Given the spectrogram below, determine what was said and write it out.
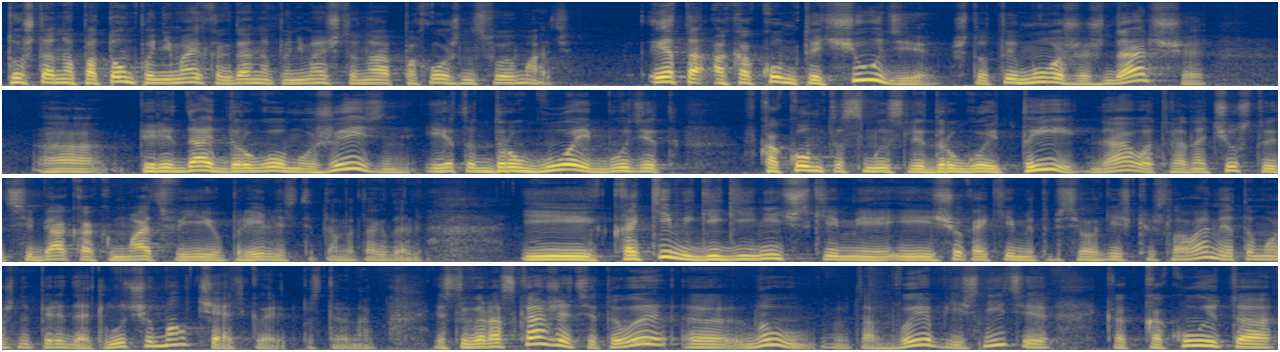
то, что она потом понимает, когда она понимает, что она похожа на свою мать это о каком-то чуде, что ты можешь дальше э, передать другому жизнь, и этот другой будет в каком-то смысле другой ты, да, вот она чувствует себя как мать в ее прелести там, и так далее. И какими гигиеническими и еще какими-то психологическими словами это можно передать? Лучше молчать, говорит Пастернак. Если вы расскажете, то вы, э, ну, там, вы объясните как какую-то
